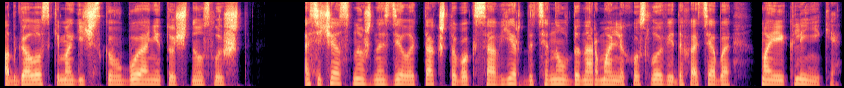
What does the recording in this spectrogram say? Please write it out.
Отголоски магического боя они точно услышат. А сейчас нужно сделать так, чтобы Ксавьер дотянул до нормальных условий, до хотя бы моей клиники.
